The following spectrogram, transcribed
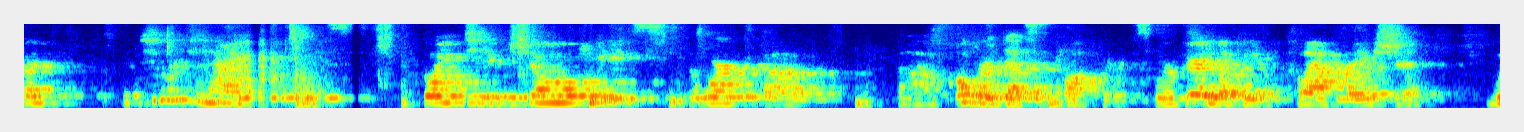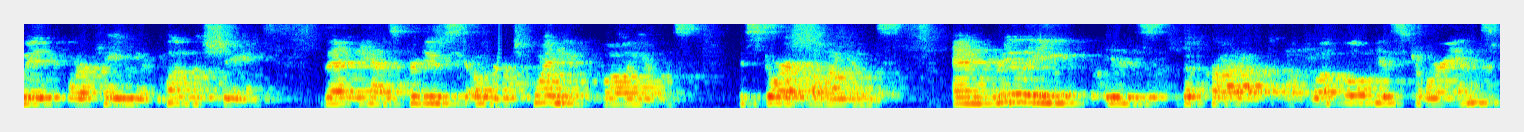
our, the tour tonight is going to showcase the work of uh, over a dozen authors. We're very lucky in the collaboration with Arcadia Publishing that has produced over 20 volumes, historic volumes, and really is the product of local historians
